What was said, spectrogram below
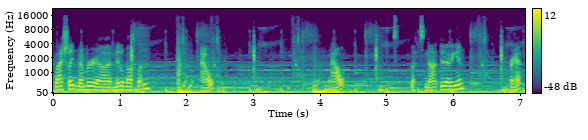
flashlight. Remember, uh, middle mouse button. Out. Out. Let's not do that again. Perhaps.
